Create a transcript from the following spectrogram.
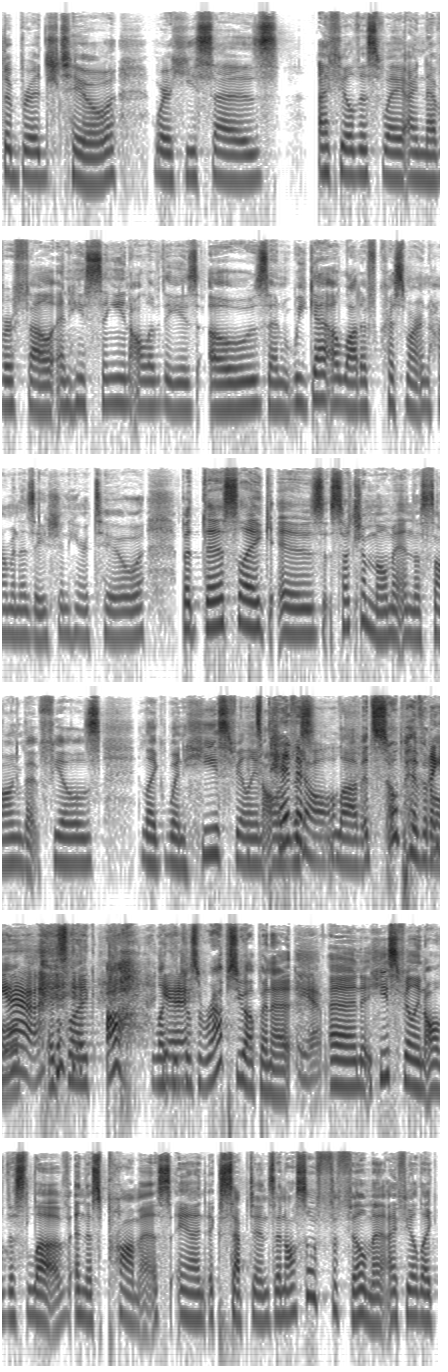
the bridge too, where he says, I feel this way I never felt. And he's singing all of these O's, and we get a lot of Chris Martin harmonization here too. But this, like, is such a moment in the song that feels like when he's feeling It's all pivotal. of this love. It's so pivotal. Yeah. It's like, ah, like Yeah. it just wraps you up in it. Yeah. And he's feeling all this love and this promise and acceptance and also fulfillment. I feel like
